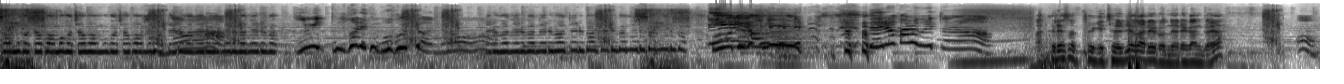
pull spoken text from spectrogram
잡아먹어 잡아먹어 잡아먹어 잡아먹어 내려가 내려가 내려가 내려가 이미 두 마리 먹어도 안 나와. 내려가 내려가 내려가 내려가 내려가 내려가 내려가 어디 가니 내려가라고 했잖아. 아 그래서 저기 절벽 아래로 내려간 거야? 어.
